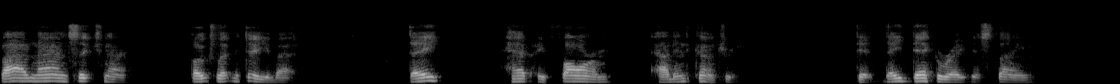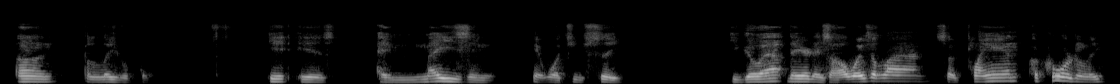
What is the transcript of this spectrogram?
5969. Folks, let me tell you about it. They have a farm out in the country that they decorate this thing unbelievable. It is amazing at what you see. You go out there, there's always a line, so plan accordingly.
